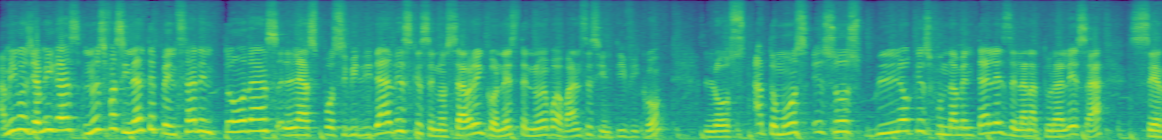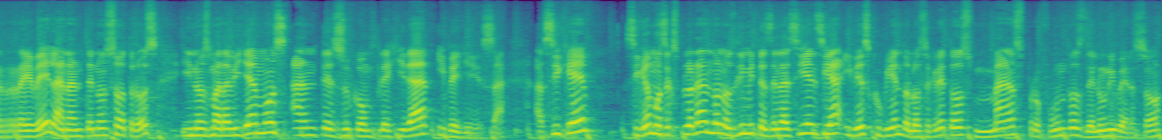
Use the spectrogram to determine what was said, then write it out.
Amigos y amigas, ¿no es fascinante pensar en todas las posibilidades que se nos abren con este nuevo avance científico? Los átomos, esos bloques fundamentales de la naturaleza, se revelan ante nosotros y nos maravillamos ante su complejidad y belleza. Así que Sigamos explorando los límites de la ciencia y descubriendo los secretos más profundos del universo.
